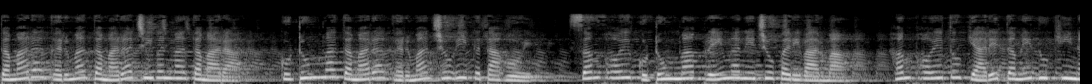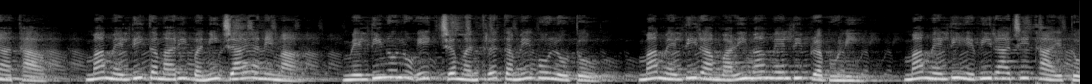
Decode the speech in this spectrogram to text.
તમારા ઘરમાં તમારા જીવનમાં તમારા કુટુંબમાં તમારા ઘરમાં જો એકતા હોય. સંપ હોય કુટુંબમાં પ્રેમ અને જો પરિવારમાં. હંપ હોય તો ક્યારે તમે દુખી ના થાવ. માં મેલડી તમારી બની જાય અને માં મેલડીનો એક જ મંત્ર તમે બોલો તો. માં મેલડી રામવાળી માં મેલડી પ્રભુની. માં મેલડી એવી રાજી થાય તો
